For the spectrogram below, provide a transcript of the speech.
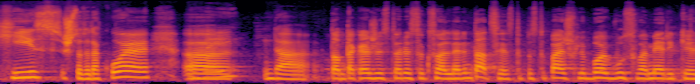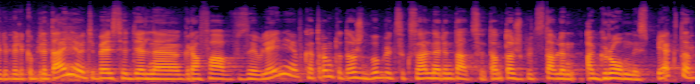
his, что-то такое. Э, Да, Там такая же история сексуальной ориентации. Если ты поступаешь в любой вуз в Америке или Великобритании, у тебя есть отдельная графа в заявлении, в котором ты должен выбрать сексуальную ориентацию. Там тоже представлен огромный спектр.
